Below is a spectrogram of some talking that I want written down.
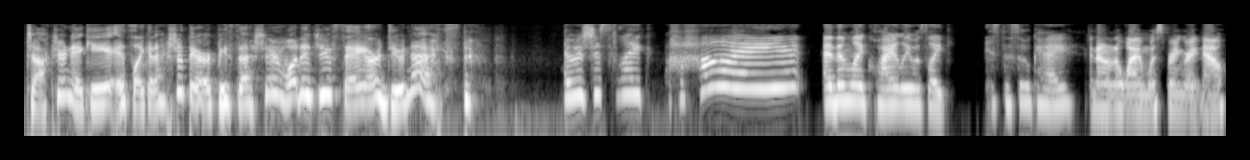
Dr. Nikki, it's like an extra therapy session. What did you say or do next? I was just like, hi. And then like quietly was like, is this okay? And I don't know why I'm whispering right now.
